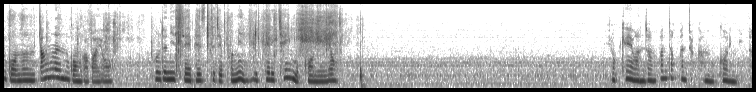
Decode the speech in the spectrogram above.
이거는 닦는 건가 봐요. 볼드니스의 베스트 제품인 이태리 체인 목걸이에요. 이렇게 완전 반짝반짝한 목걸이입니다.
